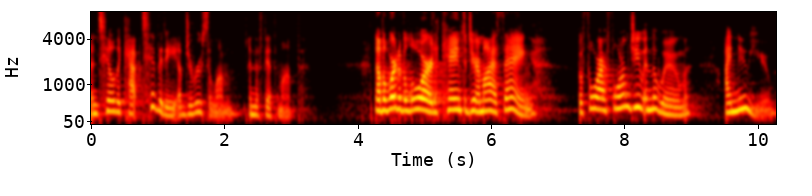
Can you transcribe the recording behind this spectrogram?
until the captivity of Jerusalem in the fifth month. Now the word of the Lord came to Jeremiah, saying, Before I formed you in the womb, I knew you,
